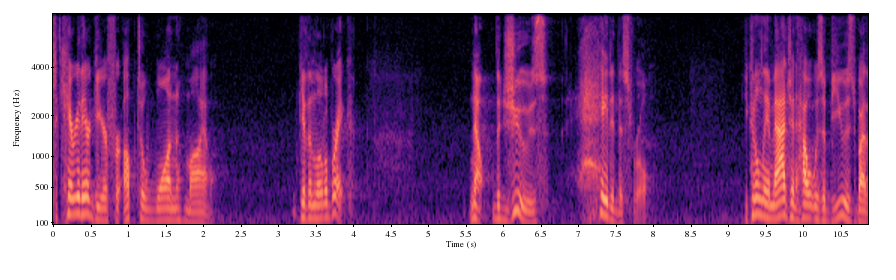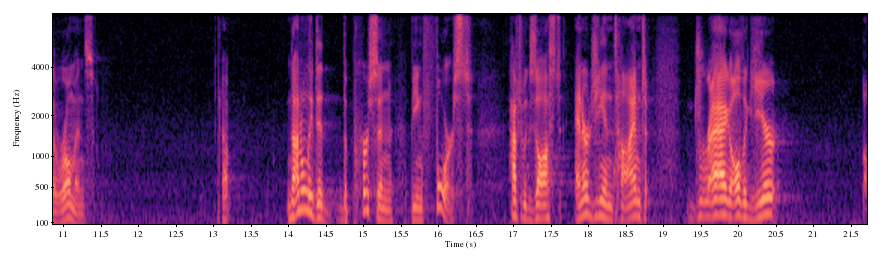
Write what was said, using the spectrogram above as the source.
to carry their gear for up to one mile. Give them a little break. Now, the Jews hated this rule. You can only imagine how it was abused by the Romans. Now, not only did the person being forced have to exhaust energy and time to drag all the gear a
